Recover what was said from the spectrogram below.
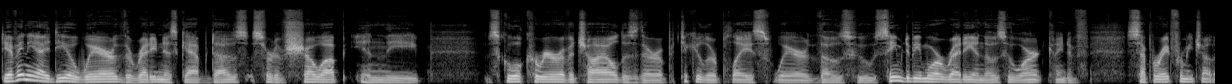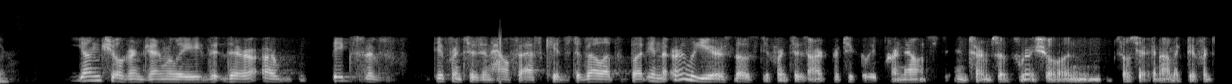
Do you have any idea where the readiness gap does sort of show up in the school career of a child? Is there a particular place where those who seem to be more ready and those who aren't kind of separate from each other? Young children generally, there are big sort of differences in how fast kids develop. But in the early years, those differences aren't particularly pronounced in terms of racial and socioeconomic difference.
